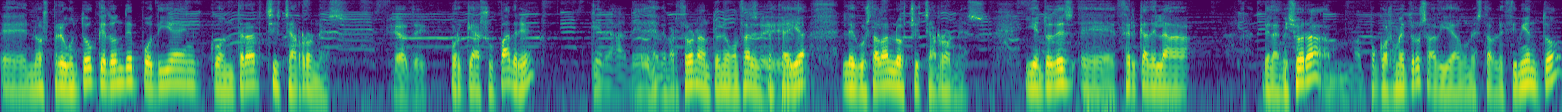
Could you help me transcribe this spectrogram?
eh, nos preguntó que dónde podía encontrar chicharrones Fíjate. porque a su padre, que era de, de Barcelona, Antonio González Sí. Pescaía, le gustaban los chicharrones. Y entonces, eh, cerca de la, de la emisora, a, a pocos metros, había un establecimiento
